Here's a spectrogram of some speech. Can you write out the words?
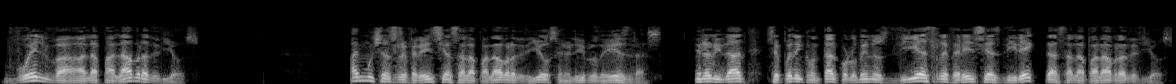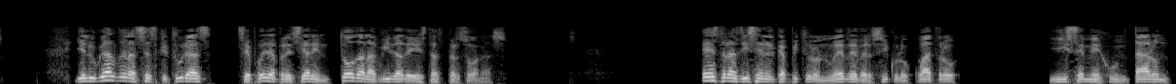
vuelva a la palabra de Dios. Hay muchas referencias a la palabra de Dios en el libro de Esdras. En realidad se pueden contar por lo menos diez referencias directas a la palabra de Dios. Y el lugar de las escrituras se puede apreciar en toda la vida de estas personas. Esdras dice en el capítulo nueve, versículo cuatro, Y se me juntaron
